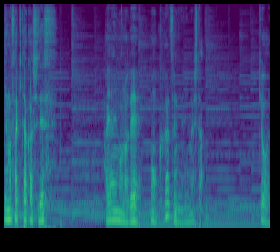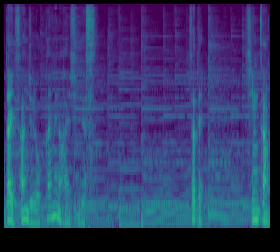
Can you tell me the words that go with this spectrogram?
山崎隆です。早いものでもう9月になりました。今日は第36回目の配信です。さて新刊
